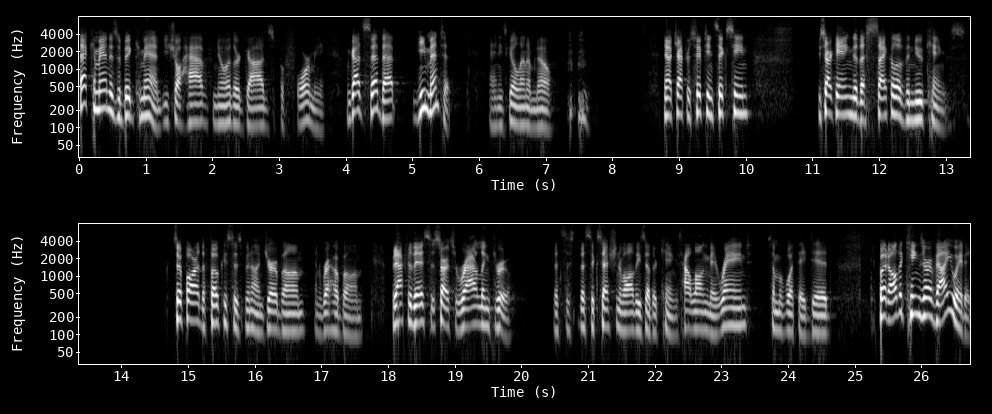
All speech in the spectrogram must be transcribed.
that command is a big command. You shall have no other gods before me. When God said that, he meant it, and he's going to let them know. now, chapters 15, 16, you start getting to the cycle of the new kings. So far, the focus has been on Jeroboam and Rehoboam. But after this, it starts rattling through the, the succession of all these other kings, how long they reigned, some of what they did. But all the kings are evaluated,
